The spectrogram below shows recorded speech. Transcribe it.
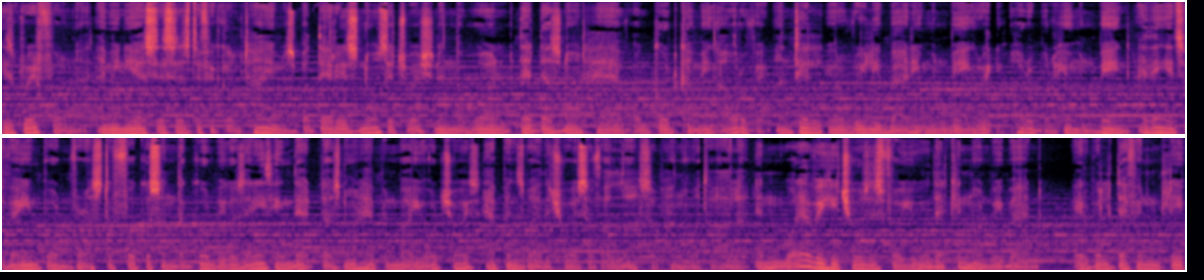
is gratefulness. I mean, yes, this is difficult times, but there is no situation in the world that does not have a good coming out of it. Until you're a really bad human being, really horrible human being, I think it's very important for us to focus on the good because anything that does not happen by your choice happens by the choice of Allah subhanahu wa ta'ala. And whatever He chooses for you, that cannot be bad it will definitely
